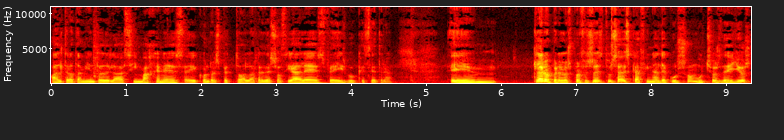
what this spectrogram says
al tratamiento de las imágenes eh, con respecto a las redes sociales, Facebook, etc. Em, claro, pero los profesores, tú sabes que a final de curso muchos de ellos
